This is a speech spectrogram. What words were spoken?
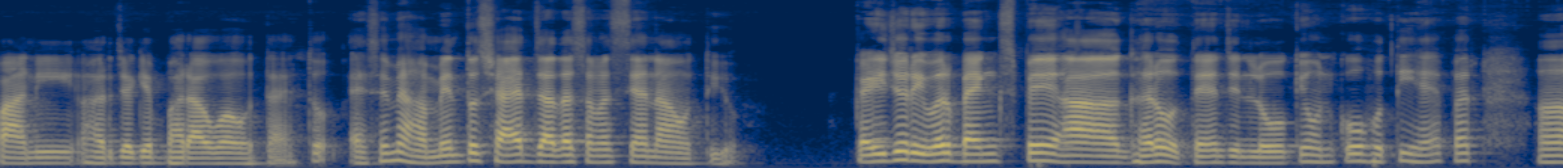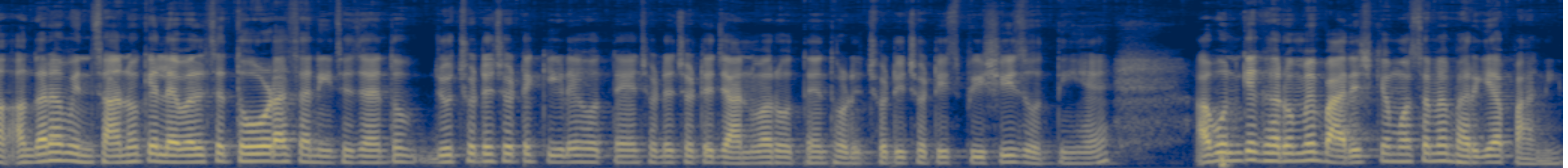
पानी हर जगह भरा हुआ होता है। तो ऐसे में हमें तो शायद ज़्यादा समस्या ना होती हो। कई जो रिवर बैंक्स पे घर होते हैं, जिन लोगों के, उनको होती है, पर अगर हम इंसानों के लेवल से थोड़ा सा नीचे जाएँ तो जो छोटे छोटे कीड़े होते हैं छोटे छोटे जानवर होते हैं, थोड़ी छोटी छोटी स्पीशीज़ होती हैं, अब उनके घरों में बारिश के मौसम में भर गया पानी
